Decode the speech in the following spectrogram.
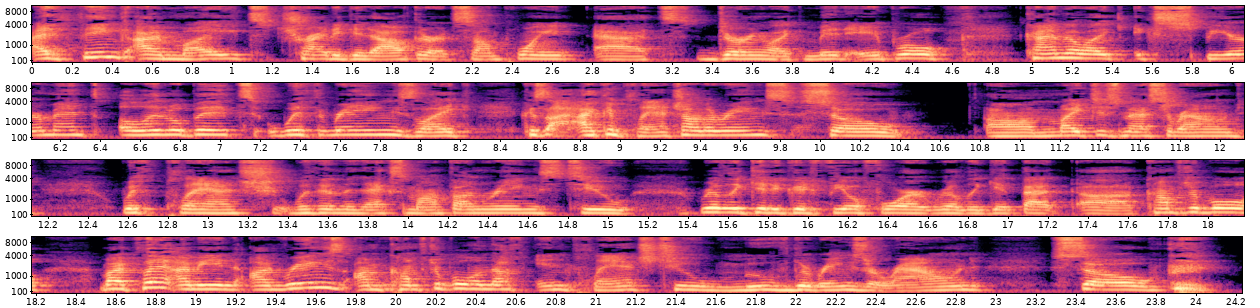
I think I might try to get out there at some point at during like mid-April, kind of like experiment a little bit with rings, like because I, I, can planche on the rings, so um, might just mess around with planche within the next month on rings to really get a good feel for it, really get that uh, comfortable. My plan, I mean, on rings, I'm comfortable enough in planche to move the rings around. So,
